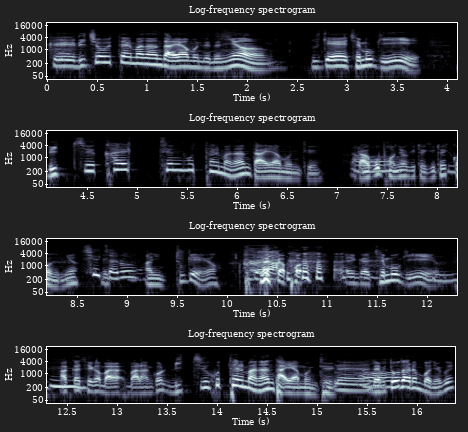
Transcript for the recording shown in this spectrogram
그 리츠 호텔만한 다이아몬드는요. 이게 제목이 리츠 칼튼 호텔만한 다이아몬드 라고 어. 번역이 되기도 했거든요. 실제로? 아니 두 개예요. 그러니까, 버- 그러니까 제목이 아까 제가 말, 말한 건 리츠 호텔만한 다이아몬드. 네. 그다음에 어. 또 다른 번역은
